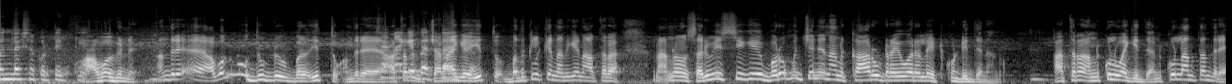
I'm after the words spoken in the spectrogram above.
ಒಂದ್ ಲಕ್ಷ ಕೊಟ್ಟಿದ್ಕೆ? ಅವಾಗನೇ. ಅಂದರೆ ಅವಾಗೂ ದುಡ್ಡು ಬ ಇತ್ತು. ಅಂದರೆ ಆ ಥರ ಚೆನ್ನಾಗೇ ಇತ್ತು. ಬದುಕಲಿಕ್ಕೆ ನನಗೇನು ಆ ಥರ ನಾನು ಸರ್ವೀಸಿಗೆ ಬರೋ ಮುಂಚೆನೇ ನಾನು ಕಾರು ಡ್ರೈವರ್ ಎಲ್ಲ ಇಟ್ಕೊಂಡಿದ್ದೆ ನಾನು. ಆ ಥರ ಅನುಕೂಲವಾಗಿದ್ದೆ. ಅನುಕೂಲ ಅಂತಂದರೆ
